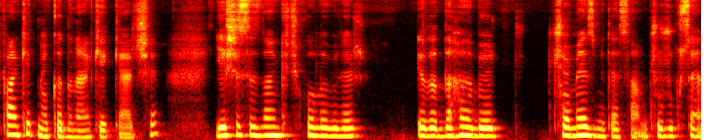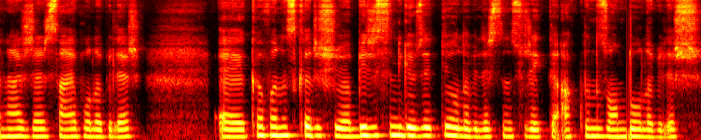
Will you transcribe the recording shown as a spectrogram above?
fark etmiyor kadın erkek gerçi. Yaşı sizden küçük olabilir. Ya da daha böyle çömez mi desem çocuksu enerjileri sahip olabilir. E, kafanız karışıyor. Birisini gözetliyor olabilirsiniz sürekli. Aklınız onda olabilir.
